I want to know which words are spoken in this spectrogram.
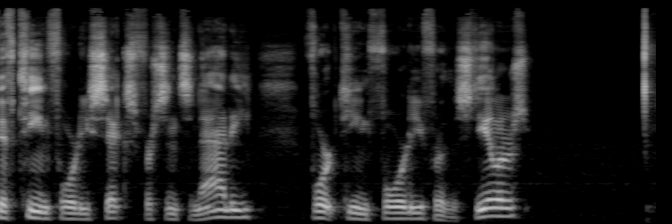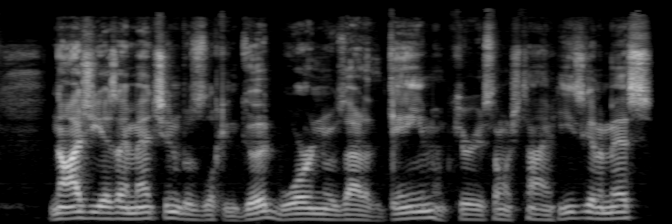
1546 for Cincinnati, 1440 for the Steelers. Najee, as I mentioned, was looking good. Warren was out of the game. I'm curious how much time he's going to miss.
